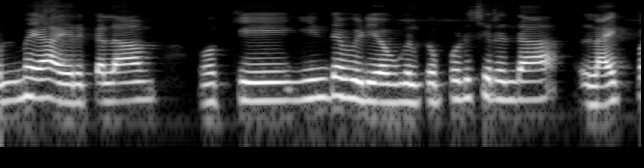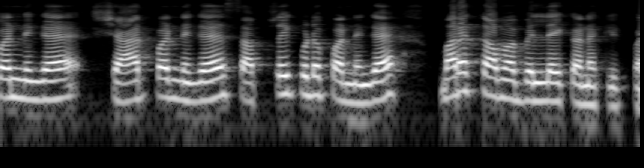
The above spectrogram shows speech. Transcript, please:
உண்மையாக இருக்கலாம். ஓகே இந்த வீடியோ உங்களுக்கு பிடிச்சிருந்தா லைக் பண்ணுங்கள் ஷேர் பண்ணுங்கள் சப்ஸ்கிரைப் கூட பண்ணுங்கள் மறக்காமல் பெல்லைக்கான கிளிக் பண்ணுங்கள்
